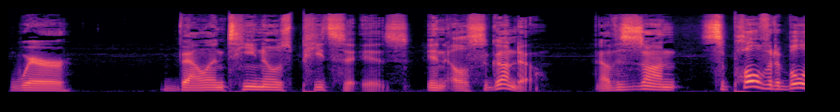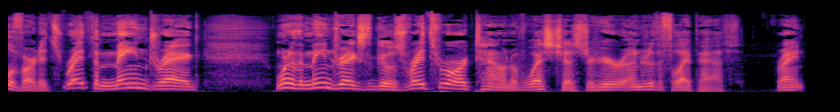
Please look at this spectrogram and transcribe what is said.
where Valentino's Pizza is in El Segundo. Now, this is on Sepulveda Boulevard. It's right the main drag, one of the main drags that goes right through our town of Westchester here under the flight path, right?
